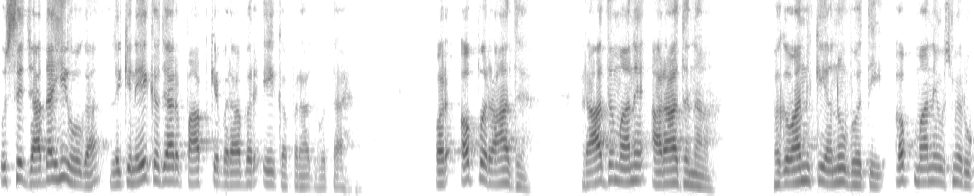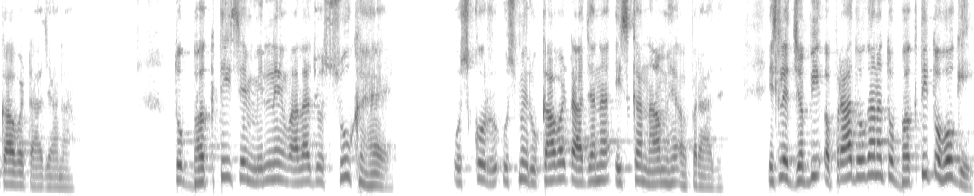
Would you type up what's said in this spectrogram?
उससे ज़्यादा ही होगा, लेकिन एक हज़ार पाप के बराबर एक अपराध होता है। और अपराध, राध माने आराधना, भगवान की अनुभूति, अप माने उसमें रुकावट आ जाना। तो भक्ति से मिलने वाला जो सुख है, उसको उसमें रुकावट आ जाना इसका नाम है अपराध। इसलिए जब भी अपराध होगा ना तो भक्ति तो होगी।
